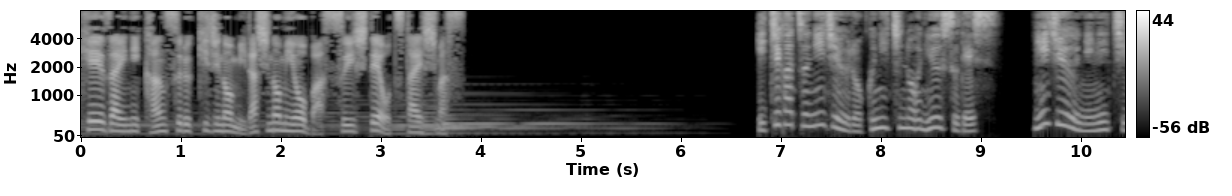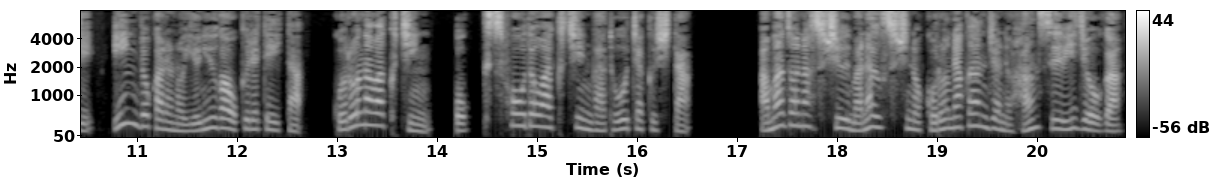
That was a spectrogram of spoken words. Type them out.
経済に関する記事の見出しのみを抜粋してお伝えします。1月26日のニュースです。22日、インドからの輸入が遅れていたコロナワクチン、オックスフォードワクチンが到着した。アマゾナス州マナウス市のコロナ患者の半数以上が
